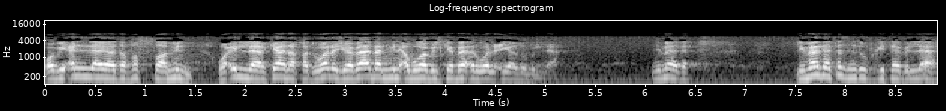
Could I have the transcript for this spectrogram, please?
وبأن لا يتفصى منه وإلا كان قد ولج بابا من أبواب الكبائر والعياذ بالله. لماذا؟ لماذا تزهد في كتاب الله؟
